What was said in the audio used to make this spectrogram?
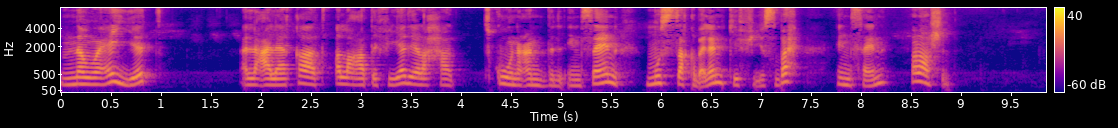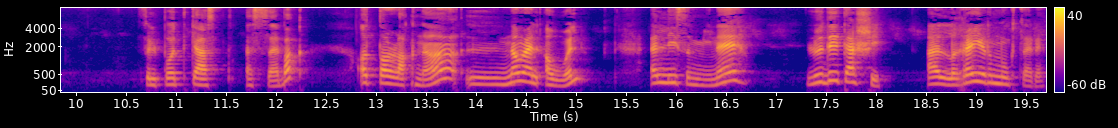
نوعية العلاقات العاطفية اللي راح تكون عند الإنسان مستقبلا كيف يصبح إنسان راشد. في البودكاست السابق اتطرقنا للنوع الأول اللي سميناه لو ديتاشي الغير مكترث.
